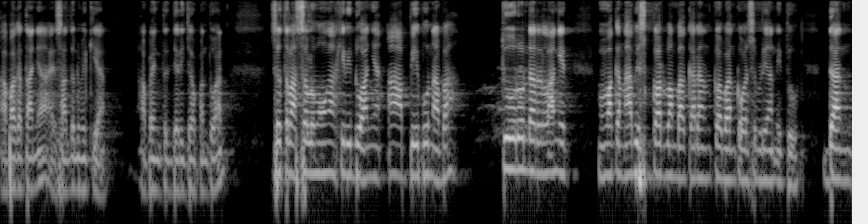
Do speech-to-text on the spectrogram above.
Apa katanya? Ayat 1 demikian. Apa yang terjadi jawaban Tuhan? Setelah Salomo mengakhiri doanya, api pun apa? Turun dari langit, memakan habis korban bakaran, korban-korban sembelihan itu. dan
